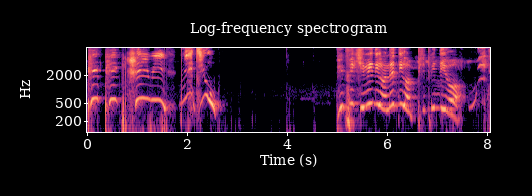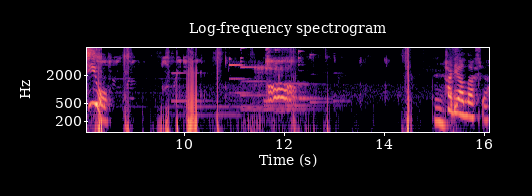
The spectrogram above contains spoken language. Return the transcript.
pipi kiwi ne diyor? Pipi kimi diyor ne diyor? Pipi diyor. Ne diyor? Hadi Allah aşağı.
